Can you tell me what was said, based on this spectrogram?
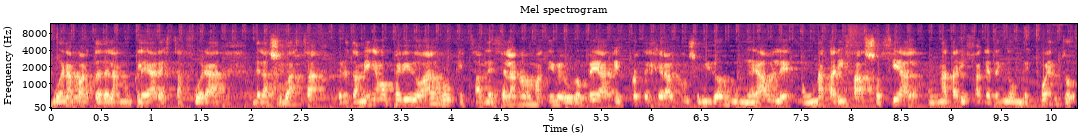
buena parte de la nuclear está fuera de la subasta, pero también hemos pedido algo que establece la normativa europea, que es proteger al consumidor vulnerable con una tarifa social, con una tarifa que tenga un descuento.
